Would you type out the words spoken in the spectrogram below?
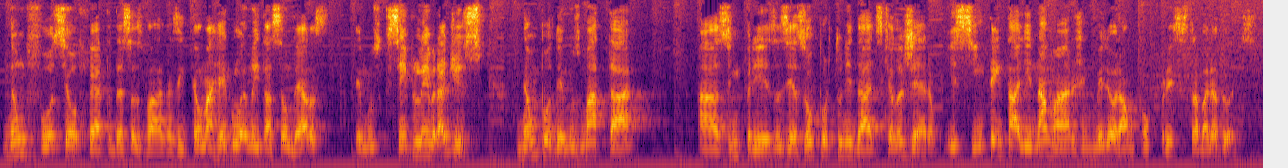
não fosse a oferta dessas vagas. Então, na regulamentação delas, temos que sempre lembrar disso. Não podemos matar as empresas e as oportunidades que elas geram, e sim tentar ali na margem melhorar um pouco para esses trabalhadores.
